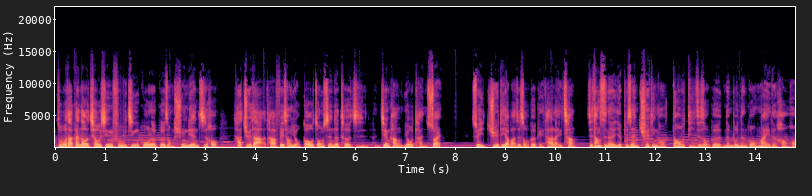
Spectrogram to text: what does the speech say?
主播他看到乔幸夫经过了各种训练之后，他觉得啊，他非常有高中生的特质，很健康又坦率，所以决定要把这首歌给他来唱。其实当时呢，也不是很确定哈，到底这首歌能不能够卖得好哈。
